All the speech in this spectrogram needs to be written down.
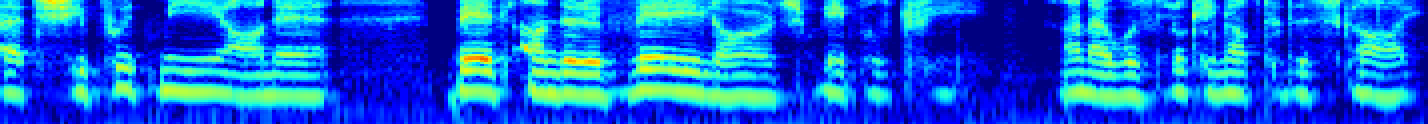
that she put me on a bed under a very large maple tree, and I was looking up to the sky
